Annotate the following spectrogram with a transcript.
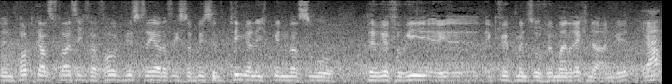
den Podcast fleißig verfolgt, wisst ihr ja, dass ich so ein bisschen pingelig bin, was so Peripherie-Equipment so für meinen Rechner angeht. Ja,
